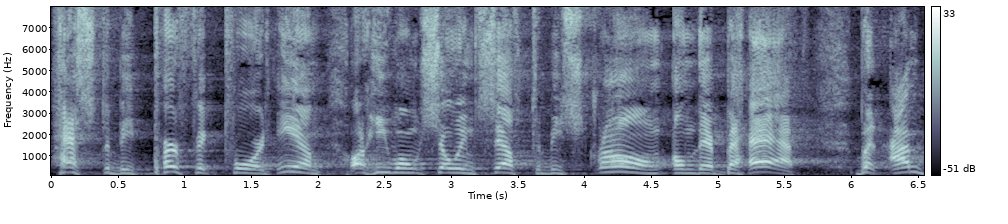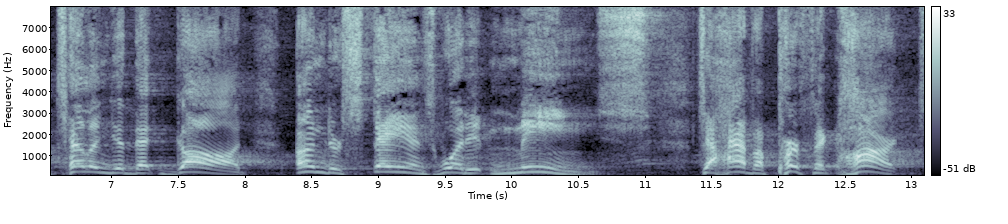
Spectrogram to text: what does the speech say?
has to be perfect toward him, or he won't show himself to be strong on their behalf. But I'm telling you that God understands what it means to have a perfect heart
